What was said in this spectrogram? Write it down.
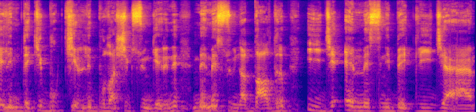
elimdeki bu kirli bulaşık süngerini meme suyuna daldırıp iyice emmesini bekleyeceğim.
